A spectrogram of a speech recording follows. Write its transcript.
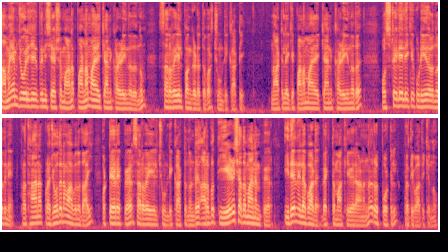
സമയം ജോലി ചെയ്തതിനു ശേഷമാണ് പണം അയക്കാൻ കഴിയുന്നതെന്നും സർവേയിൽ പങ്കെടുത്തവർ ചൂണ്ടിക്കാട്ടി. നാട്ടിലേക്ക് പണം അയക്കാൻ കഴിയുന്നത് ഓസ്ട്രേലിയയിലേക്ക് കുടിയേറുന്നതിന് പ്രധാന പ്രചോദനമാകുന്നതായി ഒട്ടേറെ പേർ സർവേയിൽ ചൂണ്ടിക്കാട്ടുന്നുണ്ട്. അറുപത്തിയേഴ് ശതമാനം പേർ ഇതേ നിലപാട് വ്യക്തമാക്കിയവരാണെന്ന് റിപ്പോർട്ടിൽ പ്രതിപാദിക്കുന്നു.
